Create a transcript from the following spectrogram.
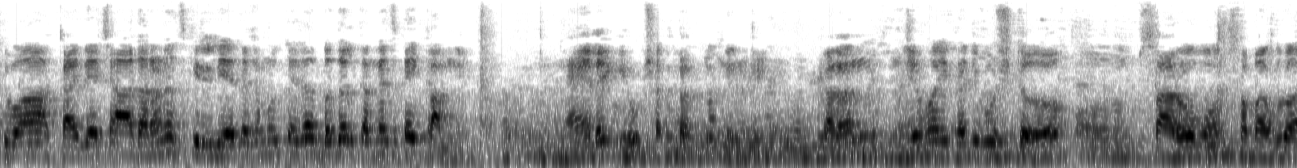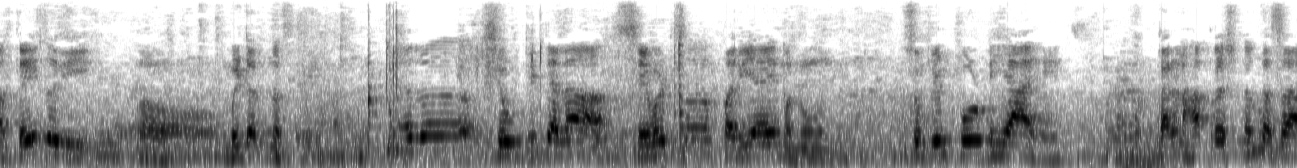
किंवा कायद्याच्या आधारानंच केलेली आहे. त्याच्यामुळे त्याच्यात बदल करण्याचं काही काम नाही. न्यायालय घेऊ शकतात ना निर्णय. कारण जेव्हा एखादी गोष्ट सार्वभौम सभागृहातही जरी मिटत नसते तर शेवटी त्याला शेवटचं पर्याय म्हणून सुप्रीम कोर्ट हे आहे. कारण हा प्रश्न तसा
